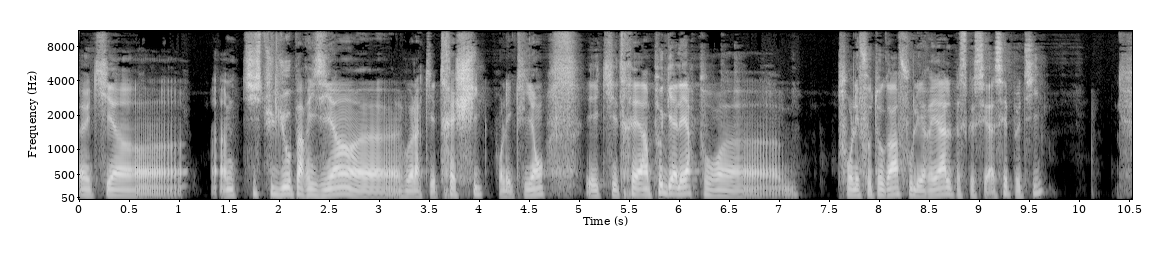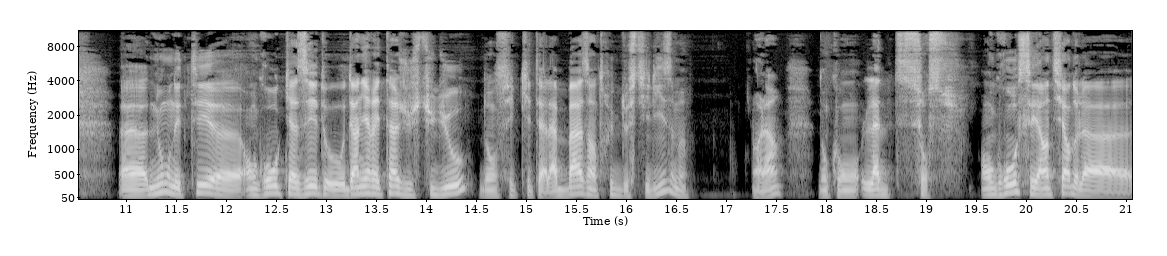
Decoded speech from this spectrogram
euh, qui est un, un petit studio parisien, euh, voilà, qui est très chic pour les clients et qui est très un peu galère pour euh, pour les photographes ou les réals parce que c'est assez petit. Euh, nous, on était euh, en gros casés au dernier étage du studio, dans ce qui était à la base un truc de stylisme. Voilà. Donc, on, en gros, c'est un tiers de la,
